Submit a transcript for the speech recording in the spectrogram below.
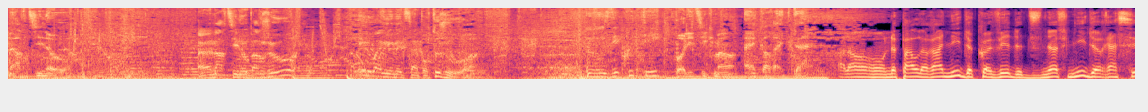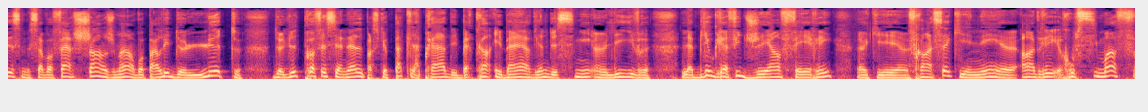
Martino. Un Martino par jour éloigne le médecin pour toujours. Vous écoutez Politiquement incorrect. Alors, on ne parlera ni de COVID-19, ni de racisme. Ça va faire changement. On va parler de lutte, de lutte professionnelle, parce que Pat Laprade et Bertrand Hébert viennent de signer un livre, la biographie du géant Ferré, euh, qui est un Français qui est né, euh, André Roussimoff,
